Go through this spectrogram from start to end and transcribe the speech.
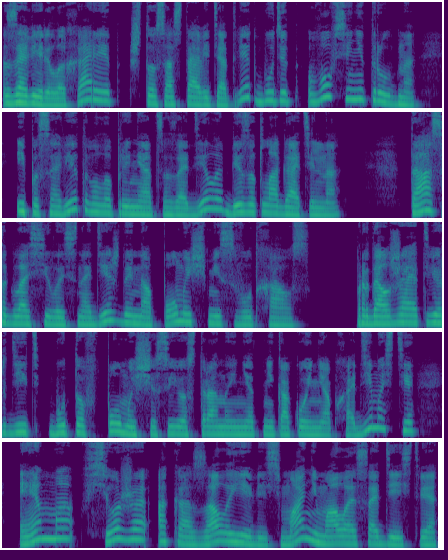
заверила Харриет, что составить ответ будет вовсе не трудно, и посоветовала приняться за дело безотлагательно. Та согласилась с надеждой на помощь мисс Вудхаус. Продолжая твердить, будто в помощи с ее стороны нет никакой необходимости, Эмма все же оказала ей весьма немалое содействие,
